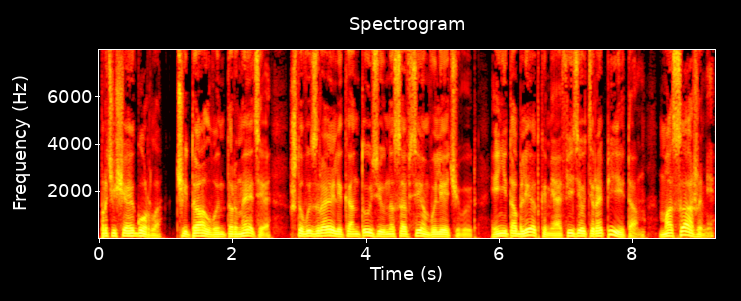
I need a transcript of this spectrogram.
прочищая горло. Читал в интернете, что в Израиле контузию насовсем вылечивают. И не таблетками, а физиотерапией там, массажами.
